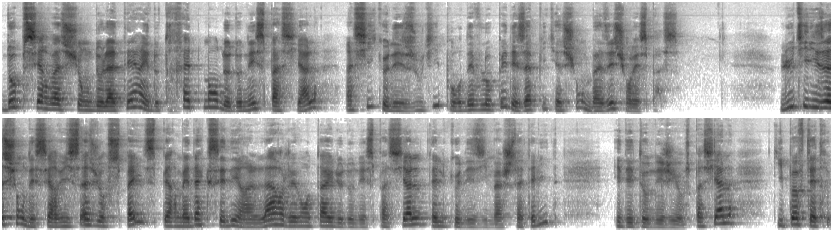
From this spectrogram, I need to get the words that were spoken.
d'observation de la Terre et de traitement de données spatiales, ainsi que des outils pour développer des applications basées sur l'espace. L'utilisation des services Azure Space permet d'accéder à un large éventail de données spatiales telles que des images satellites et des données géospatiales qui peuvent être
